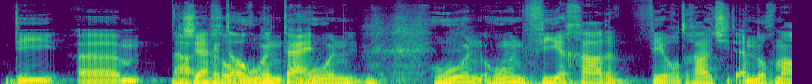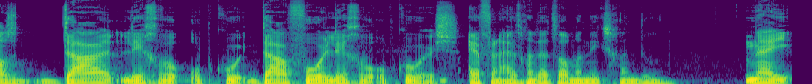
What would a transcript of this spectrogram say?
die um, zeggen hoe een, tijd... hoe, een, hoe, een, hoe een 4 graden wereld eruit ziet. En nogmaals, daar liggen we op koers, daarvoor liggen we op koers. Ervan uitgaan dat we allemaal niks gaan doen. Nee,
